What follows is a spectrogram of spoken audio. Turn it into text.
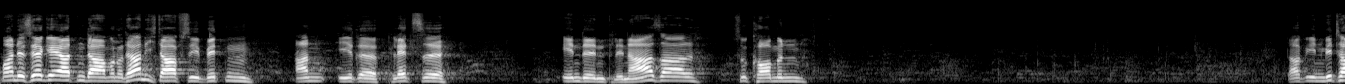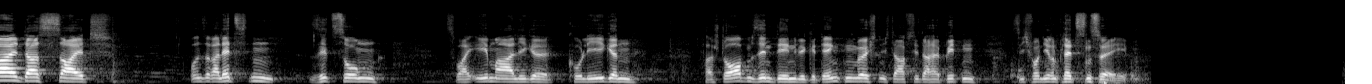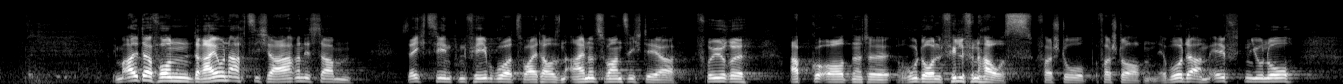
Meine sehr geehrten Damen und Herren, ich darf Sie bitten, an Ihre Plätze in den Plenarsaal zu kommen. Ich darf Ihnen mitteilen, dass seit unserer letzten Sitzung zwei ehemalige Kollegen verstorben sind, denen wir gedenken möchten. Ich darf Sie daher bitten, sich von Ihren Plätzen zu erheben. Im Alter von 83 Jahren ist am 16. Februar 2021 der frühere Abgeordnete Rudolf Hilfenhaus verstorben. Er wurde am 11. Juni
